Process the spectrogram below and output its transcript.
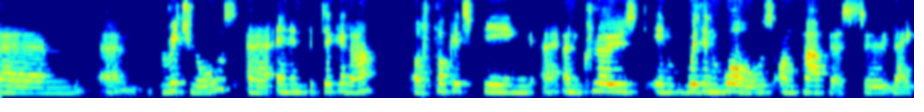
um, rituals, uh, and in particular of pockets being uh, enclosed in within walls on purpose, so like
